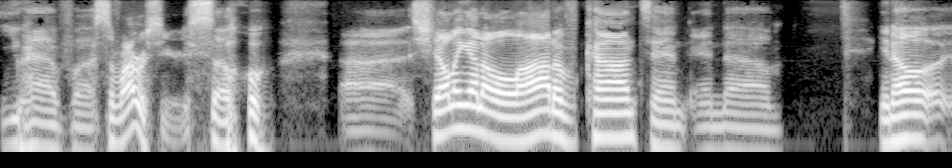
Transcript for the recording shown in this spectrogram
you have uh, Survivor Series. So uh, shelling out a lot of content, and um, you know,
